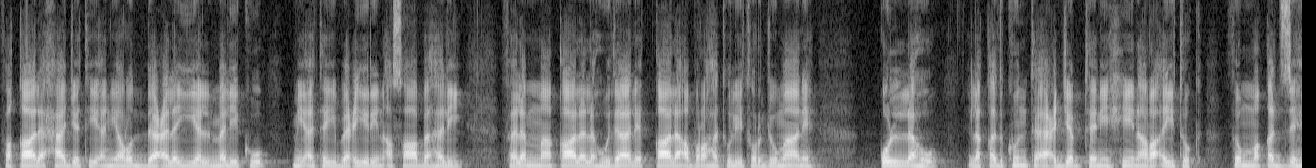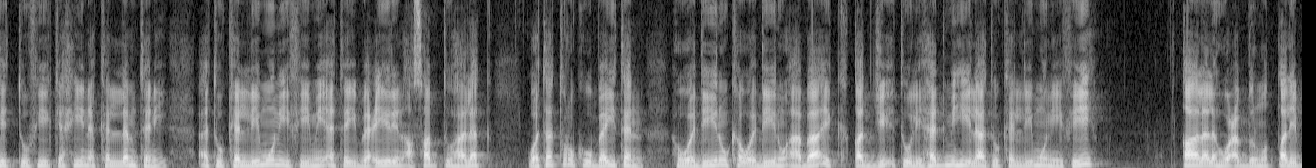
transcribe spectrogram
فقال حاجتي أن يرد علي الملك مئتي بعير أصابها لي. فلما قال له ذلك قال أبرهة لترجمانه قل له لقد كنت أعجبتني حين رأيتك ثم قد زهدت فيك حين كلمتني أتكلمني في مئتي بعير أصبتها لك وتترك بيتا هو دينك ودين آبائك قد جئت لهدمه لا تكلمني فيه؟ قال له عبد المطلب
